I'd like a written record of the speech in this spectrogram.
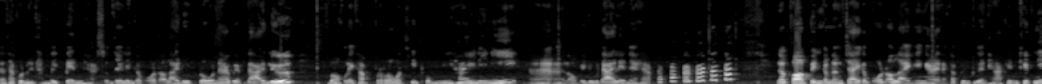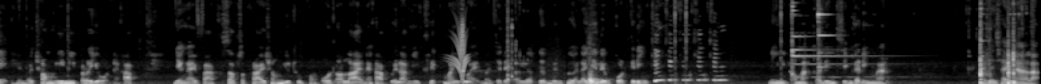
แต่ถ้าคนไหนทำไม่เป็นนะฮะสนใจเรียนกับโอ๊ตออนไลน์ดูโปรหน้าเว็บได้ หรือบอกเลยครับโปรที่ผมมีให้ในนี้อ่าลองไปดูได้เลยนะฮะแป๊บแป๊บแป๊บแป๊บแป๊บแล้วก็เป็นกำลังใจกับโอ๊ตออนไลน์ง่ายๆนะครับเพื่อนๆหากเห็นคลิปนี้เห็นว่าช่องนี้มีประโยชน์นะครับยังไงฝาก subscribe ช่อง YouTube ของโอ๊ตออนไลน์นะครับ เวลามีคลิปใหม่ๆ มันจะได้ alert เตือนเพื่อนๆ และอย่าลืมกดกระดิ่งกิ้งกิ้งกิ้งกิ้งกิ้ง นี่เอามากระดิ่งสิงกระดิ่งมาไม่ได้ใช้นานละ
